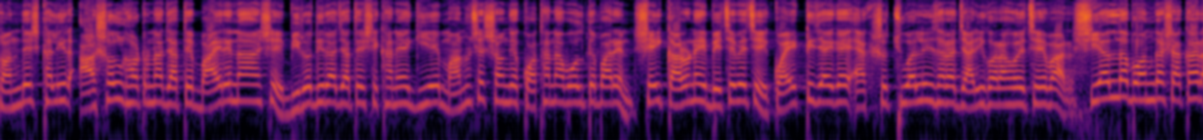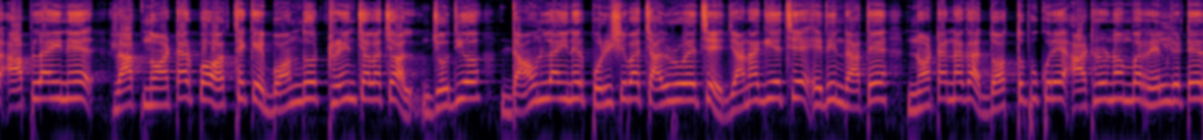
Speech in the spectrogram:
সন্দেশখালীর আসল ঘটনা যাতে বাইরে না আসে, বিরোধীরা যাতে সেখানে গিয়ে মানুষের সঙ্গে কথা না বলতে পারেন, সেই কারণেই বেছে বেছে কয়েকটি জায়গায় একশো চুয়াল্লিশ ধারা জারি করা হয়েছে এবার। শিয়ালদা বনগা শাখার আপলাইনে রাত নটার পর থেকে বন্ধ ট্রেন চলাচল, যদিও ডাউন লাইনের পরিষেবা চালু রয়েছে। জানা গিয়েছে, এদিন রাতে নটা নাগাদ দত্তপুকুরে আঠেরো নম্বর রেলগেটের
